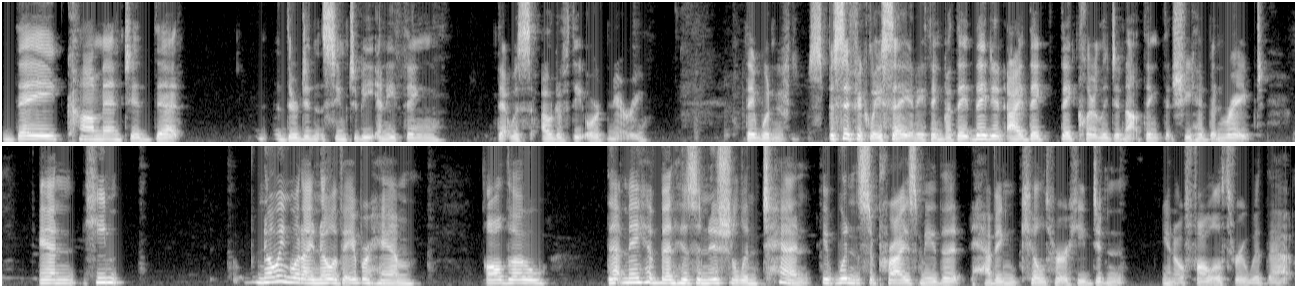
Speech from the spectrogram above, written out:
they commented that there didn't seem to be anything that was out of the ordinary. They wouldn't specifically say anything, but they, they did I they they clearly did not think that she had been raped. And he knowing what I know of Abraham, although that may have been his initial intent, it wouldn't surprise me that having killed her, he didn't, you know, follow through with that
